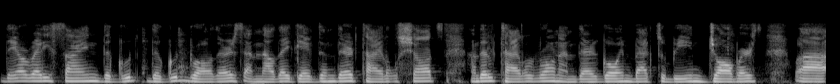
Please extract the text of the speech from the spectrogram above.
they already signed the good the good brothers, and now they gave them their title shots and their title run, and they're going back to being jobbers uh,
